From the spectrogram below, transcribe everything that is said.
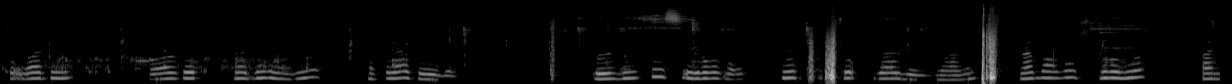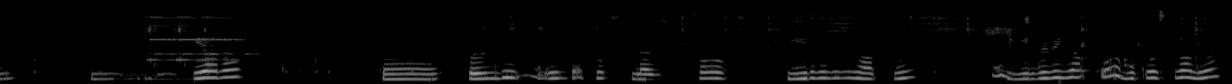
kurallar değil. Bazı kurallar oluyor. Mesela böyle. Öldüğünde sinir olmaz. Çünkü çok güzel oyun yani. Ben bazen sinir oluyorum. Hani bir ara eee öldüm. O yüzden çok sinirlenmiştim. Ta 20 bin yaptım. 20 bin yaptım bu kostümü alıyorum.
